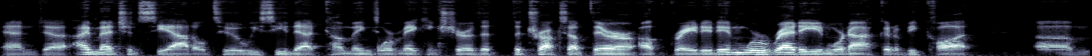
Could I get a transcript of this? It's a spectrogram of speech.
And uh, I mentioned Seattle too. We see that coming. We're making sure that the trucks up there are upgraded and we're ready, and we're not going to be caught um,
